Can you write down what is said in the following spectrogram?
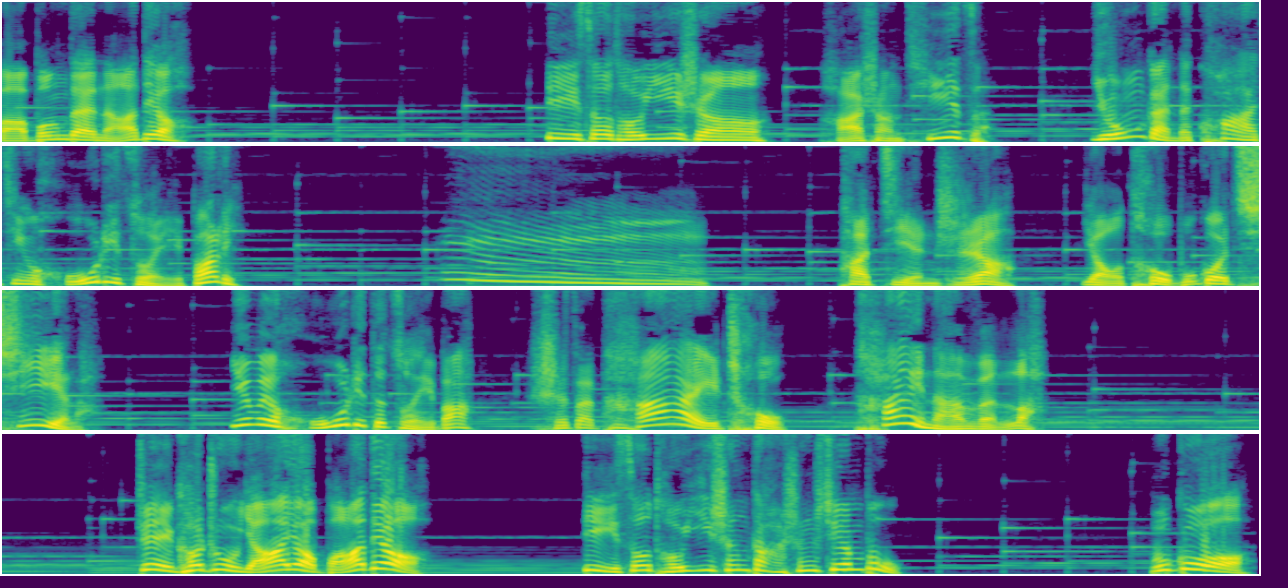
把绷带拿掉。”地搜头医生爬上梯子，勇敢地跨进狐狸嘴巴里。他简直啊要透不过气了，因为狐狸的嘴巴实在太臭、太难闻了。这颗蛀牙要拔掉，地搜头医生大声宣布。不过，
